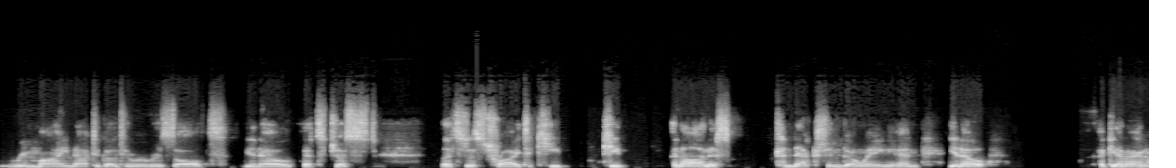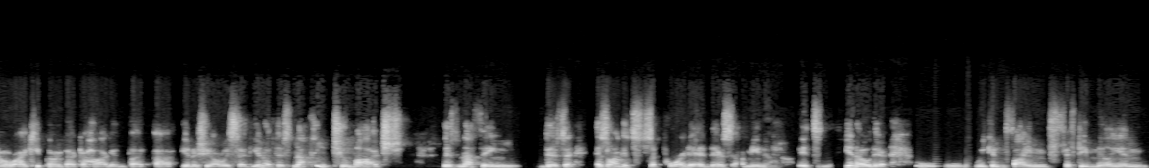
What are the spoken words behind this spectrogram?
remind not to go to a result. You know, let's just let's just try to keep keep an honest connection going. And you know, again, I don't know why I keep going back to Hagen, but uh, you know, she always said, you know, there's nothing too much. There's nothing there's a, as long as it's supported there's i mean yeah. it's you know there we can find 50 million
